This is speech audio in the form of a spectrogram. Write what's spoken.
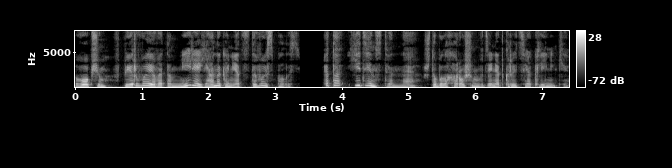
В общем, впервые в этом мире я наконец-то выспалась. Это единственное, что было хорошим в день открытия клиники.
